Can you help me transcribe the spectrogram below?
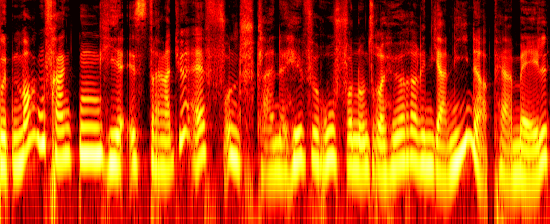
Guten Morgen, Franken. Hier ist Radio F und kleiner Hilferuf von unserer Hörerin Janina per Mail.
